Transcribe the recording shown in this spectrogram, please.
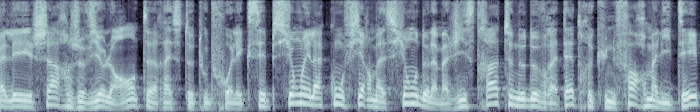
les charges violentes restent toutefois l'exception et la confirmation de la magistrate ne devrait être qu'une formalité.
